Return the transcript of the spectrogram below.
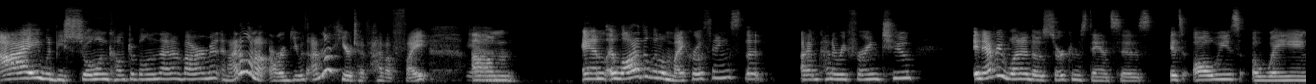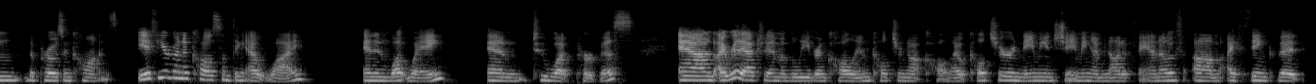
I would be so uncomfortable in that environment and i don't want to argue with i'm not here to have a fight. Yeah. um and a lot of the little micro things that I'm kind of referring to, in every one of those circumstances, it's always a weighing the pros and cons. If you're going to call something out, why and in what way and to what purpose. And I really actually am a believer in call in culture, not call out culture. Naming and shaming, I'm not a fan of. Um, I think that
